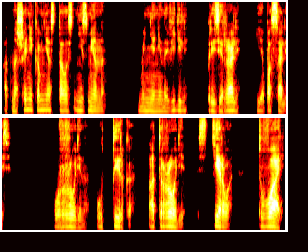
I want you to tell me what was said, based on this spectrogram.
отношение ко мне осталось неизменным. Меня ненавидели, презирали и опасались. Уродина, утырка, отродье, стерва, тварь.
